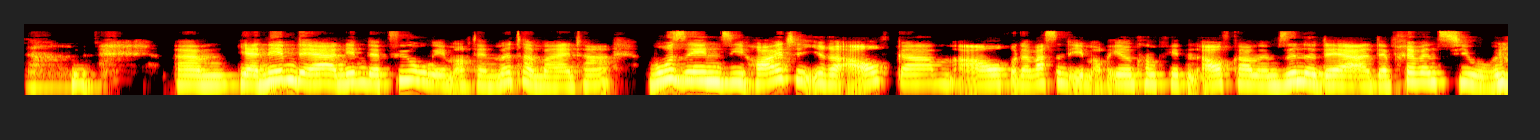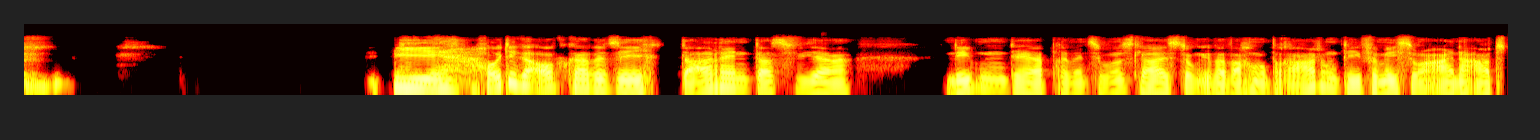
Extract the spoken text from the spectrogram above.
ähm, ja, neben der, neben der Führung eben auch der Mitarbeiter, wo sehen Sie heute Ihre Aufgaben auch oder was sind eben auch Ihre konkreten Aufgaben im Sinne der, der Prävention? Die heutige Aufgabe sehe ich darin, dass wir neben der Präventionsleistung Überwachung und Beratung, die für mich so eine Art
